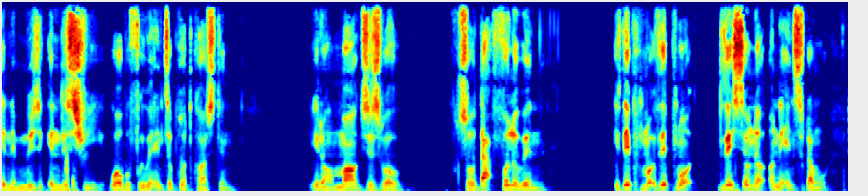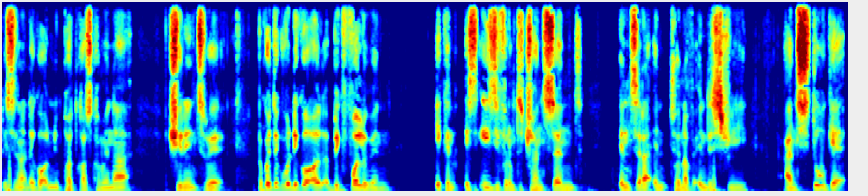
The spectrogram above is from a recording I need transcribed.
in the music industry well before we went into podcasting. You know, Margs as well. So that following, if they promote, if they promote they say on the, on the Instagram, they say that they got a new podcast coming out, tune into it. Because they've already got a, a big following, it can it's easy for them to transcend into that into another industry and still get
